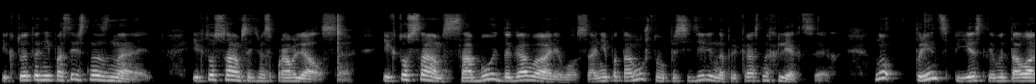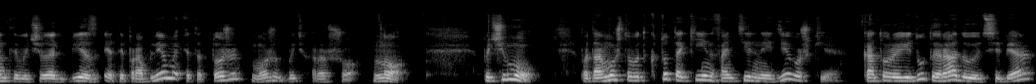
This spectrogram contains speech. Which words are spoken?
и кто это непосредственно знает, и кто сам с этим справлялся, и кто сам с собой договаривался, а не потому, что вы посидели на прекрасных лекциях. Ну, в принципе, если вы талантливый человек без этой проблемы, это тоже может быть хорошо. Но почему? Потому что вот кто такие инфантильные девушки, которые идут и радуют себя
